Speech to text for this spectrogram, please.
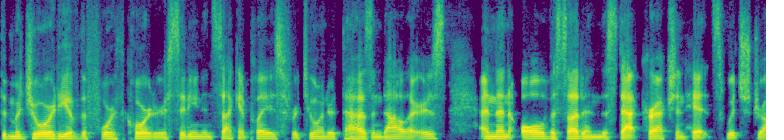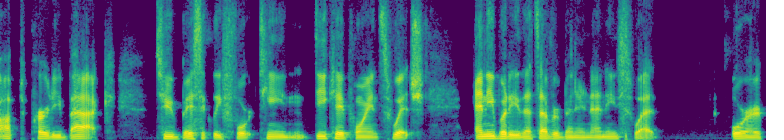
the majority of the fourth quarter sitting in second place for $200,000. And then all of a sudden the stat correction hits, which dropped Purdy back to basically 14 DK points, which anybody that's ever been in any sweat, or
